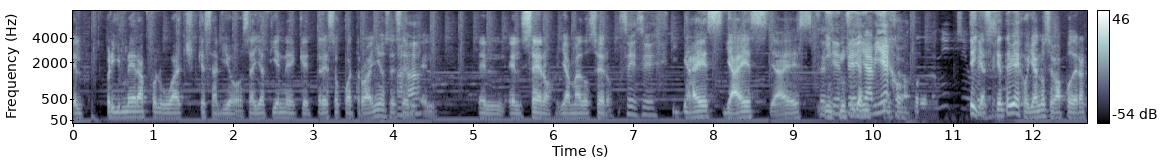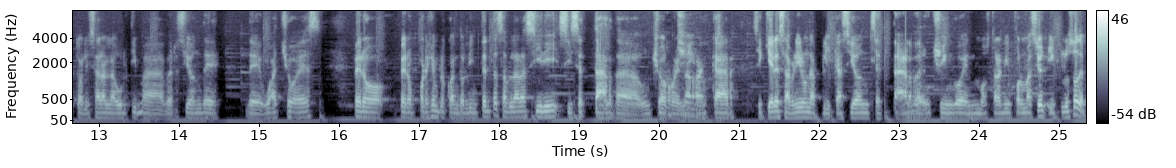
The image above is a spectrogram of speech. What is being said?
el primer Apple Watch que salió, o sea, ya tiene que tres o cuatro años, es el. El, el- cero, llamado cero. sí, sí. Y ya es, ya es, ya es. Se siente ya no viejo. poder- Sí, Sí, ya sí. se siente viejo, ya no se va a poder actualizar a la última versión de, de WatchOS. Pero, pero, por ejemplo, cuando le intentas hablar a Siri, sí se tarda un chorro Un en arrancar. Si quieres abrir una aplicación, se tarda un chingo en mostrar información. Incluso, de,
